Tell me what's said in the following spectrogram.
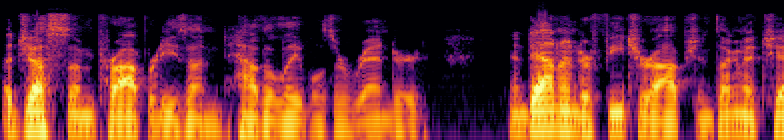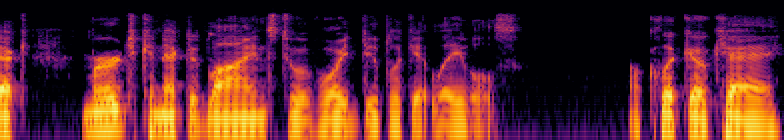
adjust some properties on how the labels are rendered. And down under feature options, I'm going to check merge connected lines to avoid duplicate labels. I'll click OK.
